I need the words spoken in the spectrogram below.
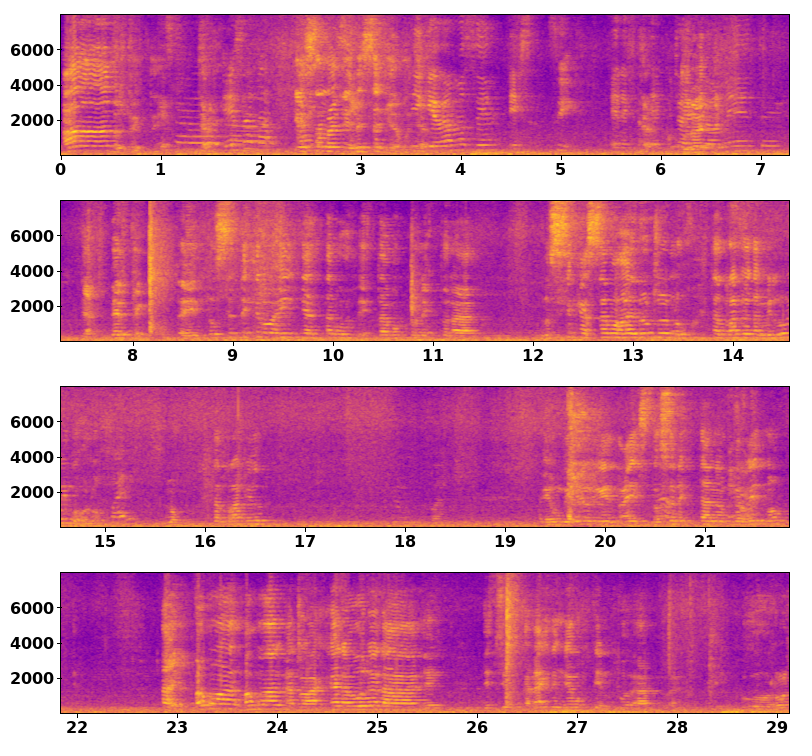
Ah, perfecto. Esa- Ya. Esa la. Esa la, en esa quedamos, Y ya. quedamos en esa. Sí. En esta. Ya, activamente. Ya, perfecto. Eh, entonces déjenlo ahí, ya estamos, estamos con esto. La... No sé si alcanzamos a ver otro, no fue tan rápido también lo vimos, ¿o ¿no? ¿Cuál? No, tan rápido. Es un video que hay situaciones tan en ¿no? A ver, vamos a, vamos a, a trabajar ahora la. eh, de hecho, ojalá que tengamos tiempo. A, a- un poco rol,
